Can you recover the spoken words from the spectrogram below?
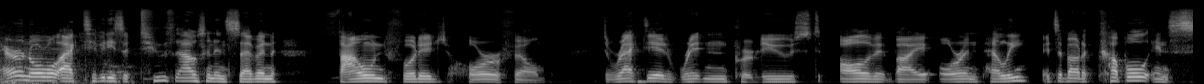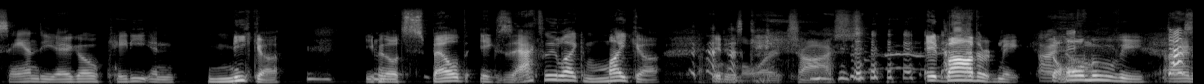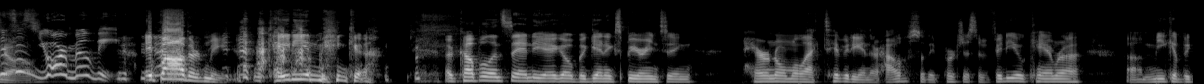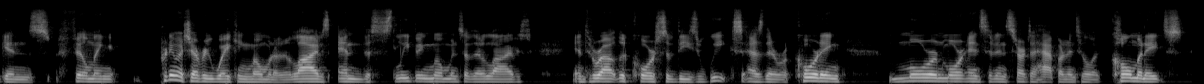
Paranormal Activity is a 2007 found footage horror film. Directed, written, produced, all of it by Oren Peli. It's about a couple in San Diego, Katie and Mika. Even though it's spelled exactly like Micah, it Oh, is. Lord, Josh. It bothered me. I The know. whole movie. Josh, this is your movie. It bothered me. Katie and Mika, a couple in San Diego, begin experiencing paranormal activity in their house. So they purchase a video camera. Uh, Mika begins filming pretty much every waking moment of their lives and the sleeping moments of their lives. And throughout the course of these weeks, as they're recording, more and more incidents start to happen until it culminates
